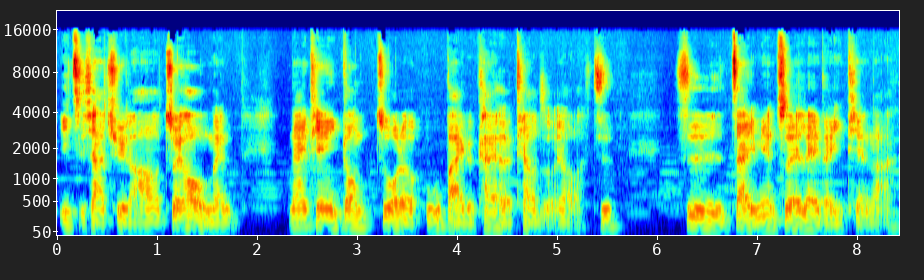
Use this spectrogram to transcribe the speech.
一直下去，然后最后我们那一天一共做了五百个开合跳左右，是是在里面最累的一天啦，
